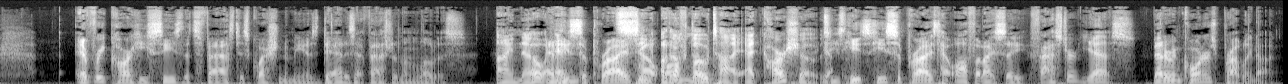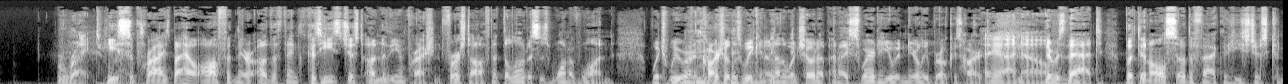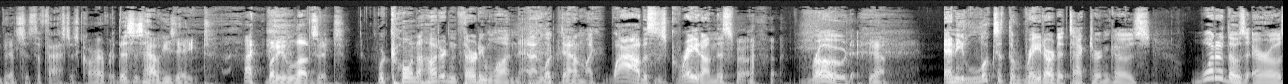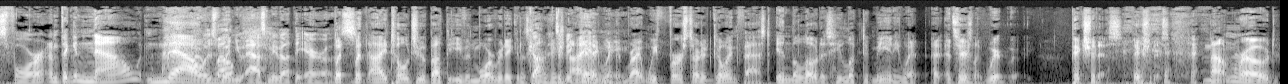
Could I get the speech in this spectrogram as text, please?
Every car he sees that's fast, his question to me is, "Dad, is that faster than the Lotus?" I know, And he's surprised seeing how other often- low tie at car shows. Yeah, He's he's he's surprised how often I say faster. Yes, better in corners, probably not. right. He's surprised by how often there are other things because he's just under the impression, first off, that the Lotus is one of one, which we were at a car show this weekend. Another one showed up, and I swear to you, it nearly broke his heart. Yeah, I know. There was that, but then also the fact that he's just convinced it's the fastest car ever. This is how he's eight, but he loves it. We're going 131, and I look down. I'm like, wow, this is great on this road. Yeah. And he looks at the radar detector and goes, "What are those arrows for?" And I'm thinking, now, now is Well, when you ask me about the arrows. But but I told you about the even more ridiculous Got conversation I had with him. Right when we first started going fast in the Lotus, he looked at me and he went, uh, uh, "Seriously, we're, picture this, picture this: Mountain Road,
